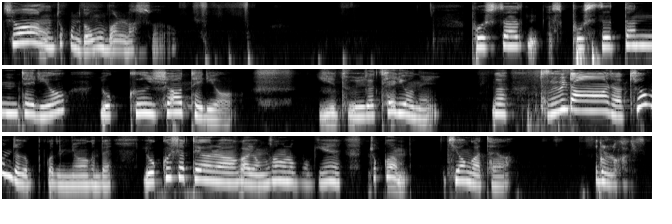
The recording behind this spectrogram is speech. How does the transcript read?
치와와는 조금 너무 말랐어요. 보스, 보스턴 테리어, 요크셔 테리어. 이 둘 다 테리어네. 그러니까 둘다 제가 키워본 적이 없거든요. 근데 요크셔 테리어가 영상으로 보기엔 조금 귀여운 것 같아요. 이걸로 가겠습니다.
